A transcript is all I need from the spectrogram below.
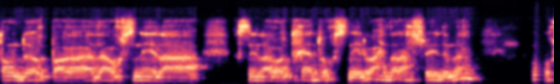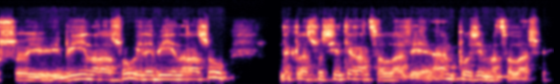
طوندور باغ هذا وخصني لا خصني لا روتريت وخصني الواحد راه خصو يدمر وخصو يبين راسو الا بين راسو داك لا سوسيتي غتهلا فيه امبوسيبل ما تهلاش فيه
